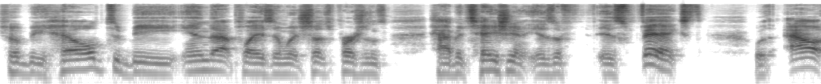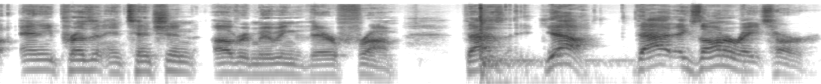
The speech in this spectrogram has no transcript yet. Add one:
shall be held to be in that place in which such person's habitation is a, is fixed without any present intention of removing therefrom. That's yeah, that exonerates her.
